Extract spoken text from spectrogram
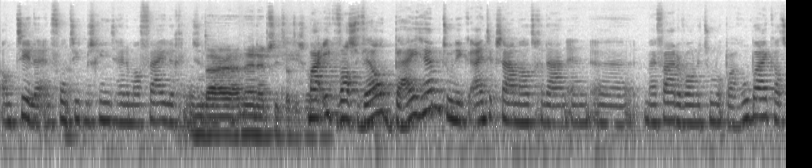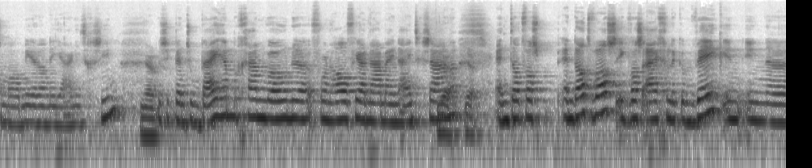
Antillen en vond hij het misschien niet helemaal veilig in Om daar, nee, nee, precies. Dat is wel- Maar ik was wel bij hem toen ik eindexamen had gedaan en eh, mijn vader woonde toen op Aruba. Ik had hem al meer dan een jaar niet gezien. Ja. Dus ik ben toen bij hem gaan wonen voor een half jaar na mijn eindexamen. Ja, ja. En dat was, en dat was, ik was eigenlijk een week in, in eh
